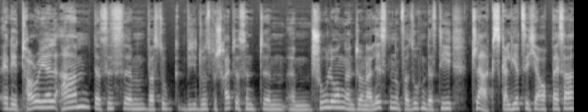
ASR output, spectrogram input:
Editorial-Arm, das ist, ähm, was du, wie du es beschreibst, das sind ähm, ähm, Schulungen an Journalisten und versuchen, dass die, klar, skaliert sich ja auch besser,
